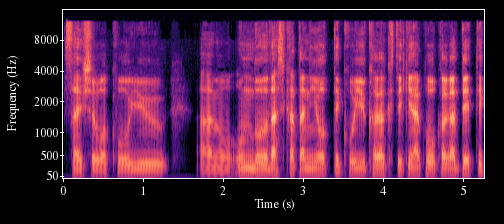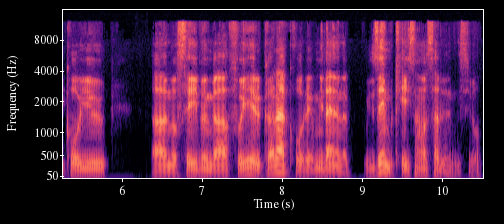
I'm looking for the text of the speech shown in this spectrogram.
最初はこういう、あの、温度の出し方によって、こういう科学的な効果が出て、こういう、あの、成分が増えるから、これ、みたいなの、全部計算はされるんですよ。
